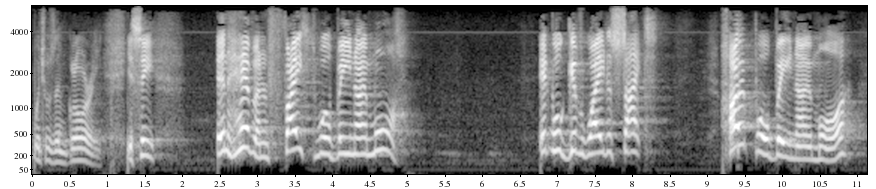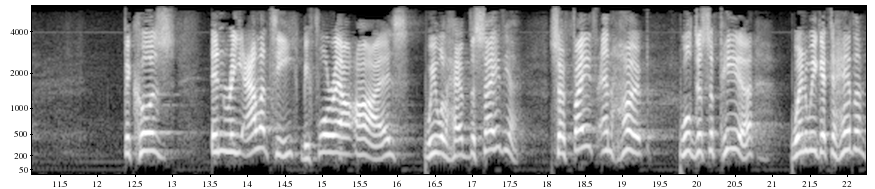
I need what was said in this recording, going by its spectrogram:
which was in glory. You see, in heaven, faith will be no more, it will give way to sight. Hope will be no more because in reality, before our eyes, we will have the Savior. So faith and hope will disappear when we get to heaven.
